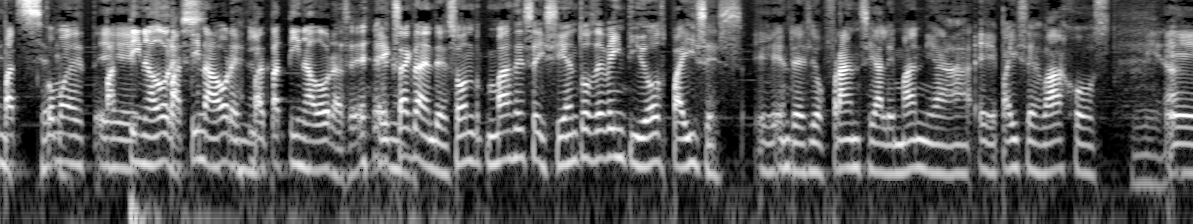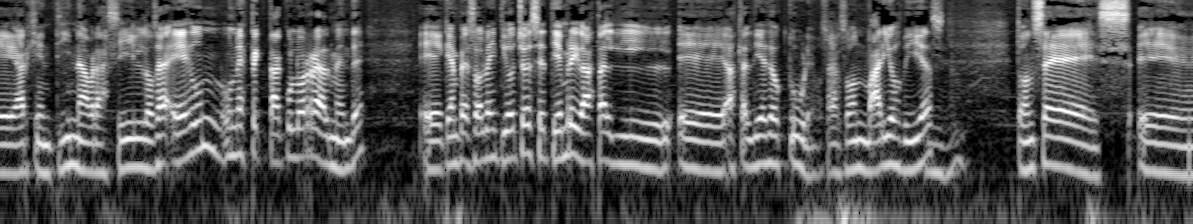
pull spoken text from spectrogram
¿En pat- es? Eh, Patinadores. Patinadores. Y pat- patinadoras, ¿eh? Exactamente, son más de 600 de 22 países, eh, entre ellos Francia, Alemania, eh, Países Bajos, eh, Argentina, Brasil, o sea, es un, un espectáculo realmente eh, que empezó el 28 de septiembre y va hasta el, eh, hasta el 10 de octubre, o sea, son varios días. Entonces, eh,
